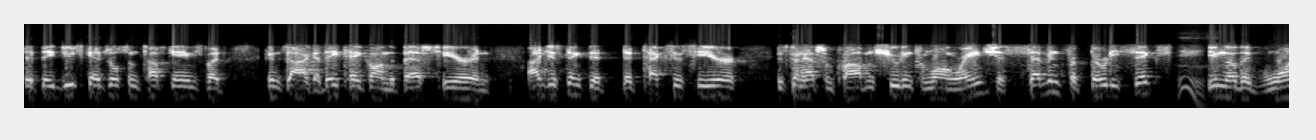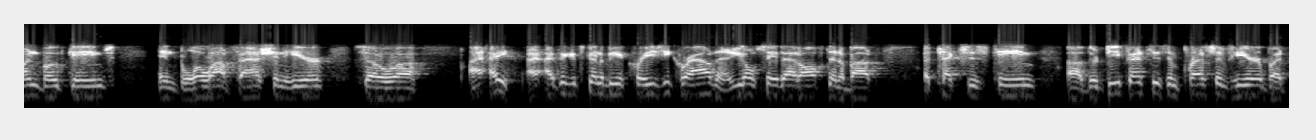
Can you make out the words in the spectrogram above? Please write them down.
that they do schedule some tough games, but Gonzaga, they take on the best here. And I just think that, that Texas here is going to have some problems shooting from long range. Just seven for 36, mm. even though they've won both games in blowout fashion here. So, uh, I, I, I think it's going to be a crazy crowd, and you don't say that often about a Texas team. Uh, their defense is impressive here, but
